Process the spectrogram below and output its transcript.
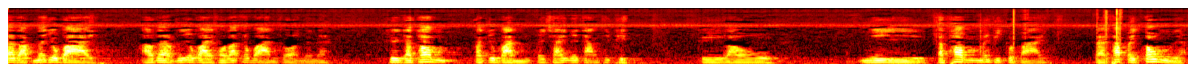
ระดับนโยบาย เอาระดับนโยบายของรัฐบาลก่อนนะนะ คือกระท่อมปัจจุบันไปใช้ในทางที่ผิด คือเรามีกระท่อมไม่ผิดกฎหมาย แต่ถ้าไปต้มเนี่ย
